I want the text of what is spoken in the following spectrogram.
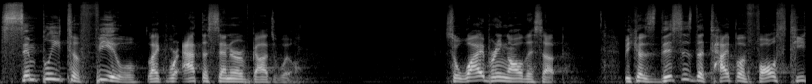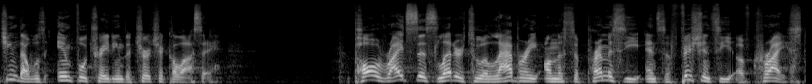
simply to feel like we're at the center of God's will. So, why bring all this up? Because this is the type of false teaching that was infiltrating the church at Colossae. Paul writes this letter to elaborate on the supremacy and sufficiency of Christ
